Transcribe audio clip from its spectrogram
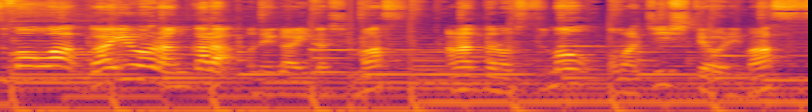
質問は概要欄からお願いいたします。あなたの質問お待ちしております。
